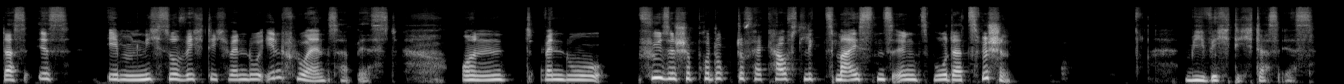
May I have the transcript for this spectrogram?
Das ist eben nicht so wichtig, wenn du Influencer bist. Und wenn du physische Produkte verkaufst, liegt's meistens irgendwo dazwischen wie wichtig das ist.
